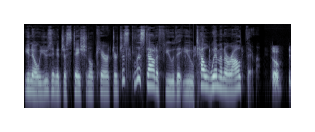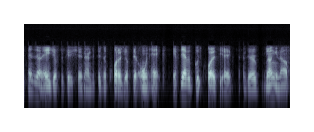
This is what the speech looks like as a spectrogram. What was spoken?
you know, using a gestational character. Just list out a few that you tell women are out there. So it depends on age of the patient and depends on quality of their own egg. If they have a good quality egg and they're young enough,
